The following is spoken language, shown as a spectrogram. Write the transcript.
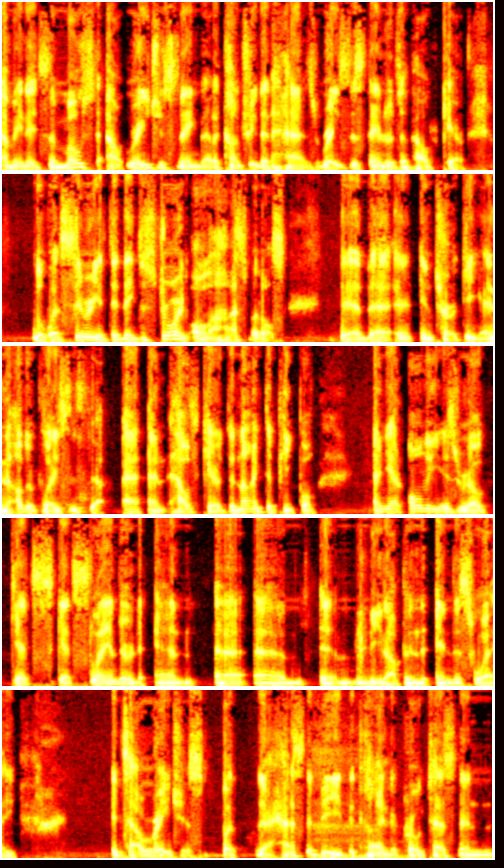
I mean, it's the most outrageous thing that a country that has raised the standards of healthcare. Look what Syria did. They destroyed all the hospitals in Turkey and other places, and, healthcare denied to people. And yet only Israel gets gets slandered and uh, um, beat up in in this way it's outrageous, but there has to be the kind of protest and,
